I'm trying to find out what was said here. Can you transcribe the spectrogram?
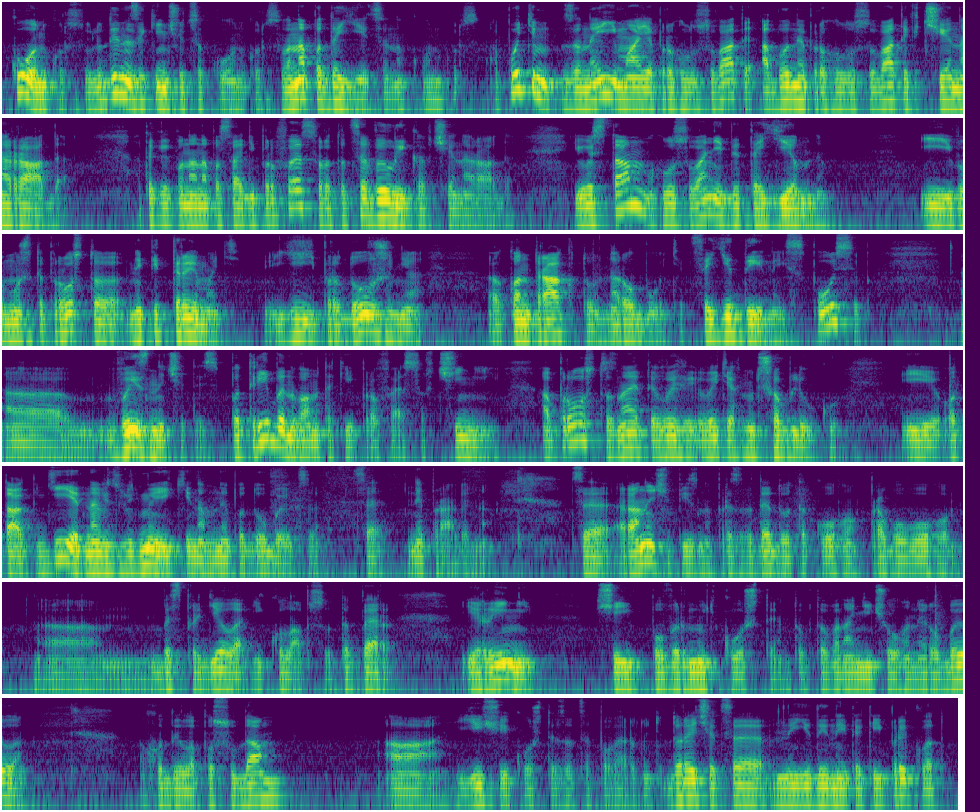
Конкурс. У людини закінчується конкурс, вона подається на конкурс, а потім за неї має проголосувати або не проголосувати вчена рада. А так як вона на посаді професора, то це велика вчена рада. І ось там голосування йде таємним. І ви можете просто не підтримати її продовження е, контракту на роботі. Це єдиний спосіб е, визначитись, потрібен вам такий професор чи ні. А просто, знаєте, ви- витягнути шаблюку. І отак діє навіть з людьми, які нам не подобаються. Це неправильно. Це рано чи пізно призведе до такого правового е, безпреділа і колапсу. Тепер Ірині ще й повернуть кошти. Тобто вона нічого не робила, ходила по судам, а їй ще й кошти за це повернуть. До речі, це не єдиний такий приклад.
